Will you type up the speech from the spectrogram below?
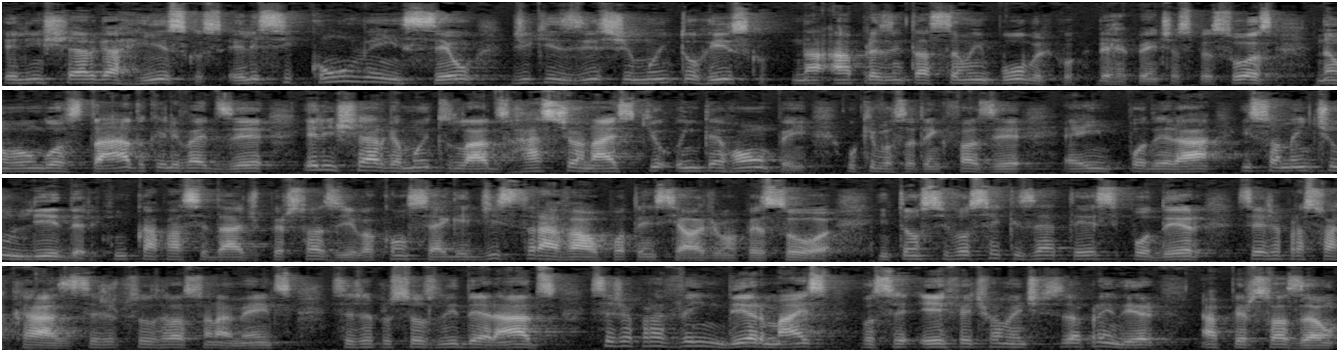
ele enxerga riscos, ele se convenceu de que existe muito risco na apresentação em público. De repente as pessoas não vão gostar do que ele vai dizer, ele enxerga muitos lados racionais que o interrompem. O que você tem que fazer é empoderar e somente um líder com capacidade persuasiva consegue destravar o potencial de uma pessoa. Então, se você quiser ter esse poder, seja para sua casa, seja para seus relacionamentos, seja para os seus liderados, seja para vender mais, você efetivamente precisa aprender a persuasão.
